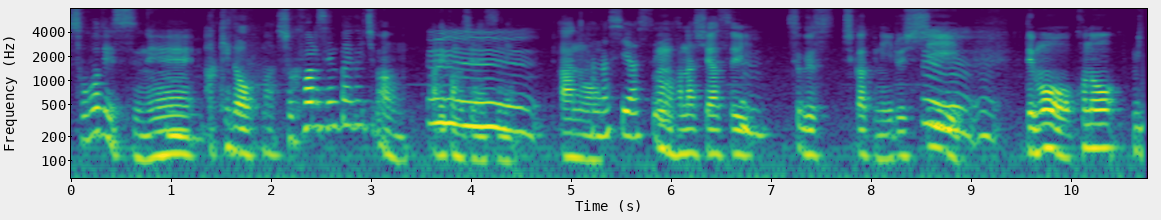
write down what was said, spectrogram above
そうですね、うん。あけど、まあ、職場の先輩が一番あれかもしれないですね。うんあの話しやすい。うん、話しやすい、うん。すぐ近くにいるし、うんうんでもこの道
